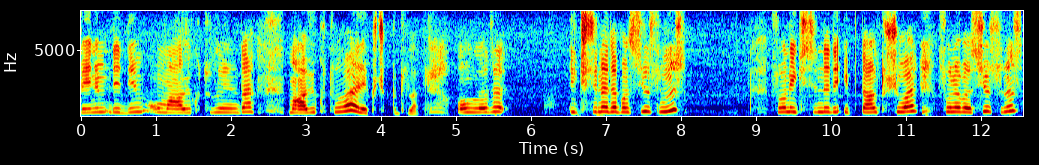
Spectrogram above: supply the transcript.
benim dediğim o mavi kutularını da mavi kutu var ya küçük kutular. Onları ikisine de basıyorsunuz. Sonra ikisinde de iptal tuşu var. Sonra basıyorsunuz.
